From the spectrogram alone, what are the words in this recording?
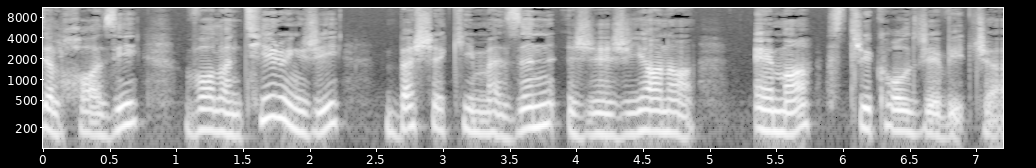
دلخوازی والنتیرینگ جی بشکی مزن جیجیانا اما ستریکولجویچا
